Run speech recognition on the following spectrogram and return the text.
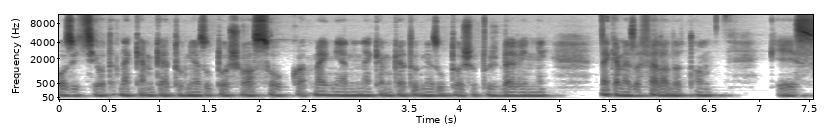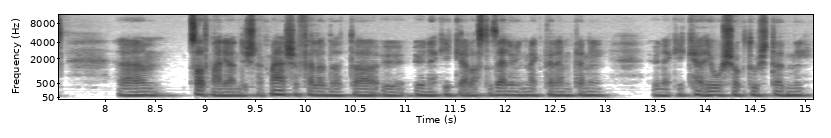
pozíciót, tehát nekem kell tudni az utolsó asszókat megnyerni, nekem kell tudni az utolsó tus bevinni. Nekem ez a feladatom, kész. Szatmári Andisnak más a feladata, ő, ő neki kell azt az előnyt megteremteni, ő neki kell jó sok tust adni,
